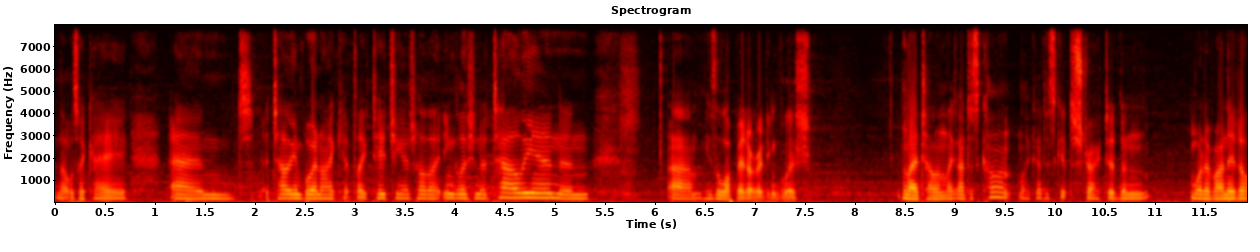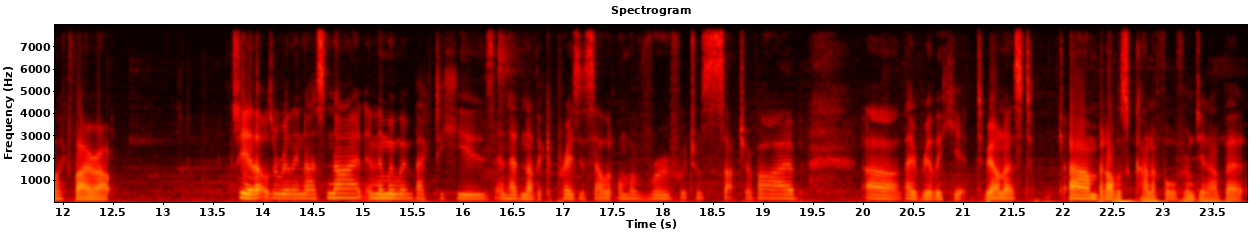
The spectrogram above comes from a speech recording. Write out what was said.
that was okay. And Italian boy and I kept like teaching each other English and Italian, and um, he's a lot better at English. My Italian, like I just can't, like I just get distracted and whatever. I need to like fire up. So yeah, that was a really nice night, and then we went back to his and had another caprese salad on the roof, which was such a vibe. Uh, they really hit, to be honest. Um, but I was kind of full from dinner, but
